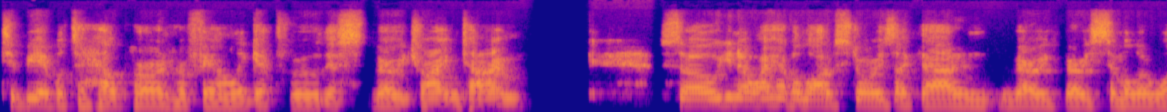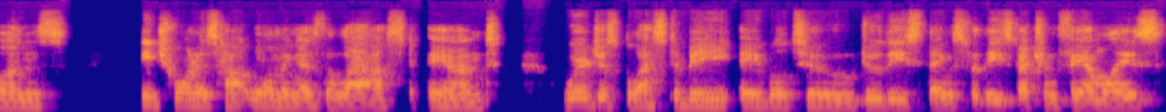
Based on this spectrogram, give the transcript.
to be able to help her and her family get through this very trying time. So, you know, I have a lot of stories like that and very, very similar ones. Each one is heartwarming as the last. And we're just blessed to be able to do these things for these veteran families.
